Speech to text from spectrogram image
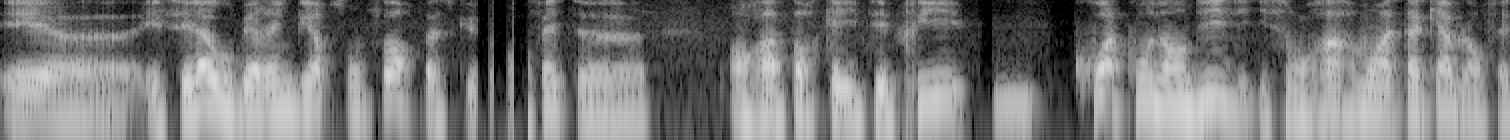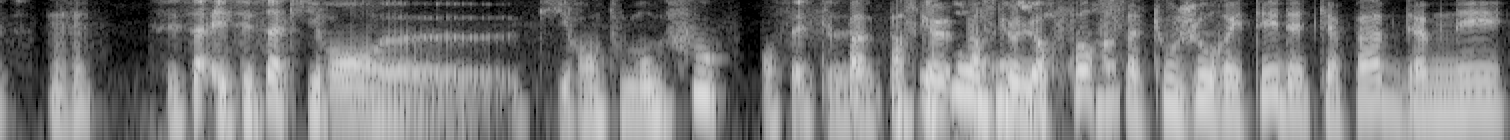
Et, euh, et c'est là où Behringer sont forts, parce que en fait, euh, en rapport qualité-prix, quoi qu'on en dise, ils sont rarement attaquables en fait. Mhm. C'est ça, et c'est ça qui rend, euh, qui rend tout le monde fou en fait. Bah, parce que, parce que leur force a toujours été d'être capable d'amener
